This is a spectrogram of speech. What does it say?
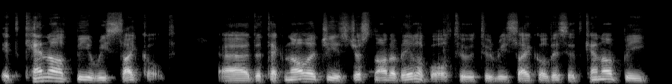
it cannot be recycled. Uh, the technology is just not available to, to recycle this. It cannot be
